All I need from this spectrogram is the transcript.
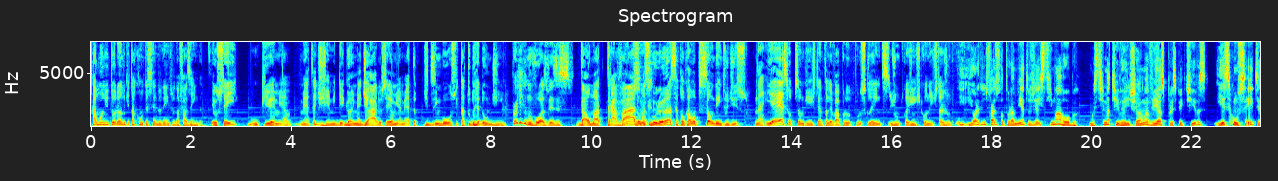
tá monitorando o que tá acontecendo dentro da fazenda, eu sei o que é minha meta de GMD, ganho mediário, eu sei a minha meta de desembolso e tá tudo redondinho. Por que, que eu não vou, às vezes, dar uma travada, uma segurança, colocar uma opção dentro disso, né? E é essa opção que a gente tenta levar para os clientes junto com a gente, quando a gente tá junto. E, e a hora que a gente faz o faturamento, já estima arroba uma estimativa. A gente chama, vê as perspectivas e esse conceito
